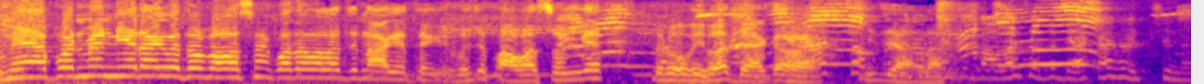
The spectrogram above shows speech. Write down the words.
তুমি অ্যাপয়েন্টমেন্ট নিয়ে রাখবে, তোর বাবার সঙ্গে কথা বলার জন্য আগে থেকে। বলছে, বাবার সঙ্গে রবিবার দেখা হয়। কি জ্বালা। বাবার সাথে দেখা হচ্ছে না।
